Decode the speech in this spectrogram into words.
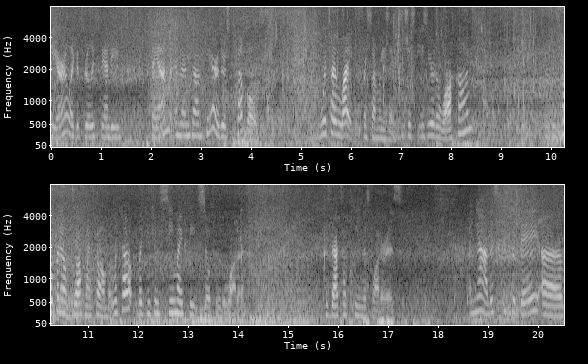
here, like it's really sandy sand, and then down here there's pebbles, which I like for some reason because it's just easier to walk on. So I'm just hoping I don't drop my phone, but look how like you can see my feet still through the water because that's how clean this water is. And yeah, this is the bay of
